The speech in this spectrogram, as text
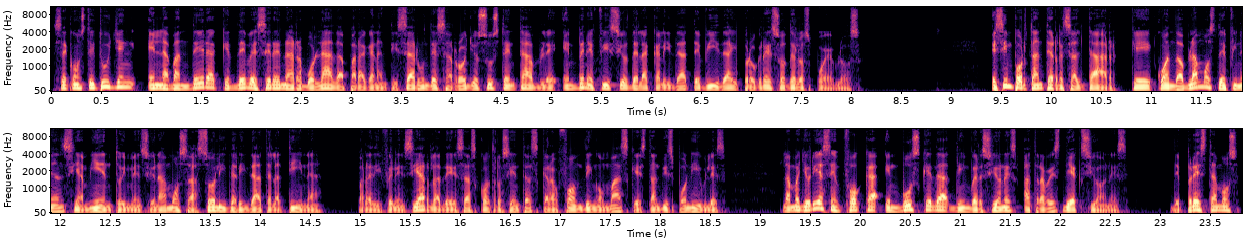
se constituyen en la bandera que debe ser enarbolada para garantizar un desarrollo sustentable en beneficio de la calidad de vida y progreso de los pueblos. Es importante resaltar que cuando hablamos de financiamiento y mencionamos a Solidaridad Latina, para diferenciarla de esas 400 crowdfunding o más que están disponibles, la mayoría se enfoca en búsqueda de inversiones a través de acciones, de préstamos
